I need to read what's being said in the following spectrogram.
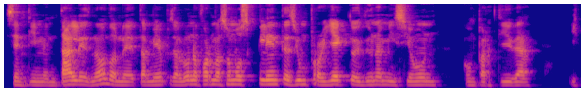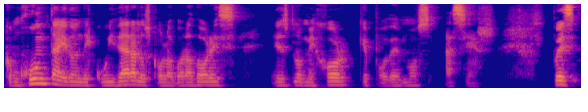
sentimentales, ¿no? Donde también, pues de alguna forma somos clientes de un proyecto y de una misión compartida y conjunta y donde cuidar a los colaboradores es lo mejor que podemos hacer. Pues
